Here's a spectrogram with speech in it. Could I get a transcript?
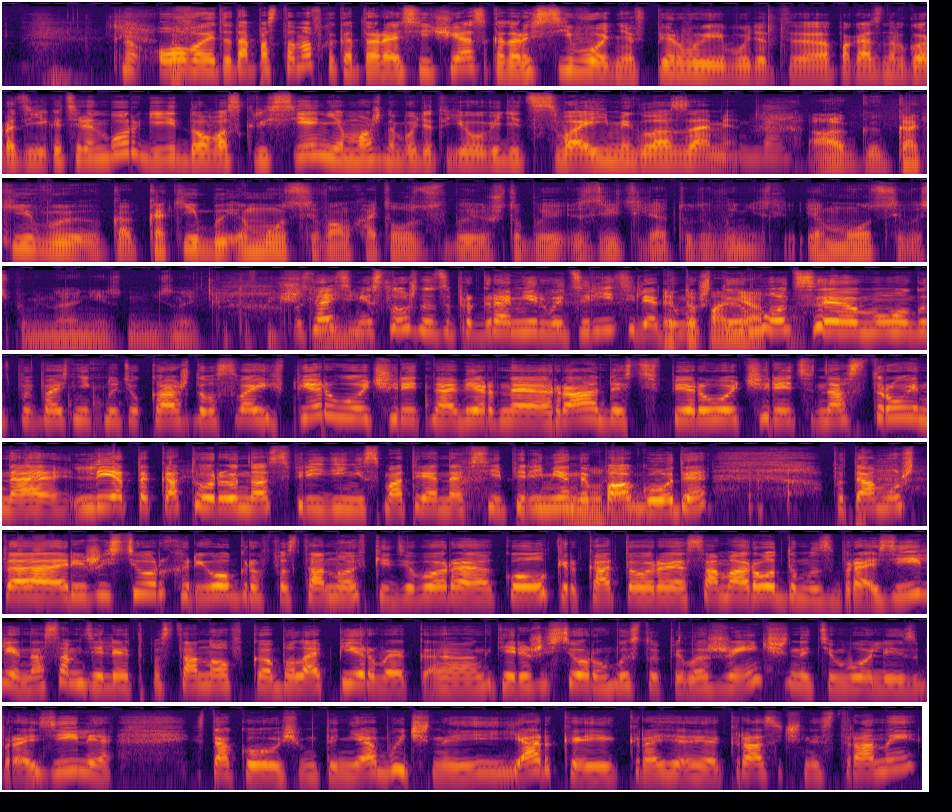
Ну, Ова — это та постановка, которая сейчас, которая сегодня впервые будет э, показана в городе Екатеринбурге, и до воскресенья можно будет ее увидеть своими глазами. Да. А какие, вы, какие бы эмоции вам хотелось бы, чтобы зрители оттуда вынесли? Эмоции, воспоминания, не знаю, какие-то впечатления? Вы знаете, мне сложно запрограммировать зрителя. Я это думаю, понятно. что эмоции могут возникнуть у каждого свои. В первую очередь, наверное, радость, в первую очередь настрой на лето, которое у нас впереди, несмотря на все перемены ну, погоды. Да. Потому что режиссер, хореограф постановки Девора Кол Волкер, которая сама родом из Бразилии. На самом деле эта постановка была первая, э, где режиссером выступила женщина, тем более из Бразилии, из такой, в общем-то, необычной, яркой, э, красочной страны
